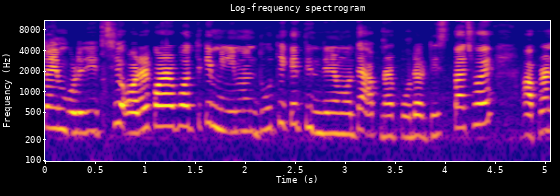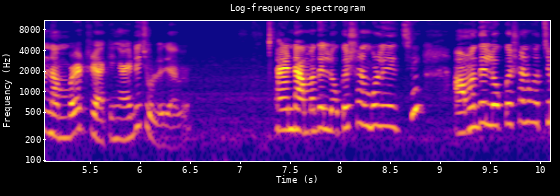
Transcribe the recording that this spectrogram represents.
টাইম বলে দিচ্ছি অর্ডার করার পর থেকে মিনিমাম দু থেকে তিন দিনের মধ্যে আপনার প্রোডাক্ট ডিসপ্যাচ হয়ে আপনার নাম্বারে ট্র্যাকিং আইডি চলে যাবে। অ্যান্ড আমাদের লোকেশন বলে দিচ্ছি। আমাদের লোকেশন হচ্ছে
